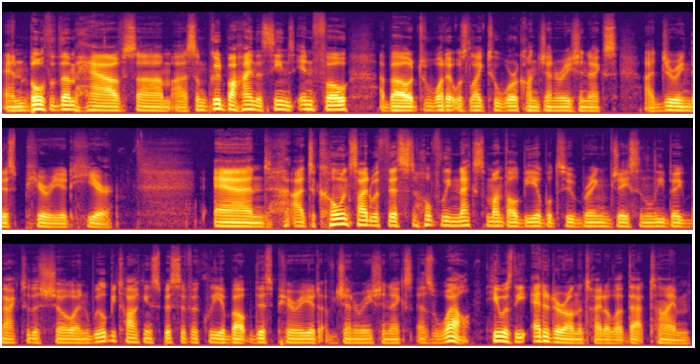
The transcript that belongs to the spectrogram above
And both of them have some uh, some good behind the scenes info about what it was like to work on Generation X uh, during this period here. And uh, to coincide with this, hopefully next month I'll be able to bring Jason Liebig back to the show, and we'll be talking specifically about this period of Generation X as well. He was the editor on the title at that time.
